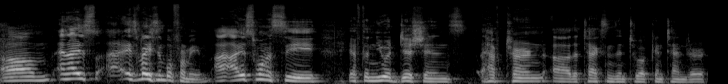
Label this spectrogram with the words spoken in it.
Um, and I just, it's very simple for me. I, I just want to see if the new additions have turned uh, the Texans into a contender.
